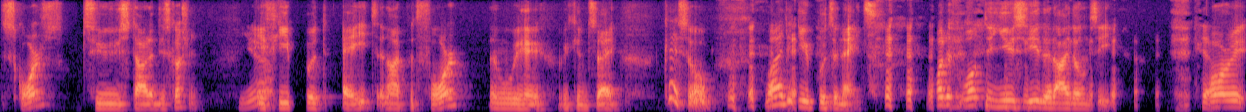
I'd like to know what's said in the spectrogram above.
scores to start a discussion. Yeah. If he put eight and I put four, then we we can say, okay, so why did you put an eight? What what do you see that I don't see? Yeah. Or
